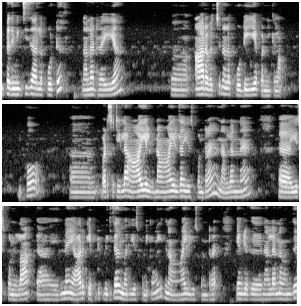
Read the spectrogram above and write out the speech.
இப்போ அது மிக்சி ஜாரில் போட்டு நல்லா ட்ரையாக ஆற வச்சு நல்லா பொடியாக பண்ணிக்கலாம். இப்போது வடை சட்டியில் ஆயில் நான் ஆயில் தான் யூஸ் பண்ணுறேன். நல்லெண்ணெய் யூஸ் பண்ணலாம். எண்ணெய் யாருக்கு எப்படி பிடிக்குதோ அது மாதிரி யூஸ் பண்ணிக்கோங்க. இது நான் ஆயில் யூஸ் பண்ணுறேன். எங்களுக்கு நல்லெண்ணெய் வந்து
